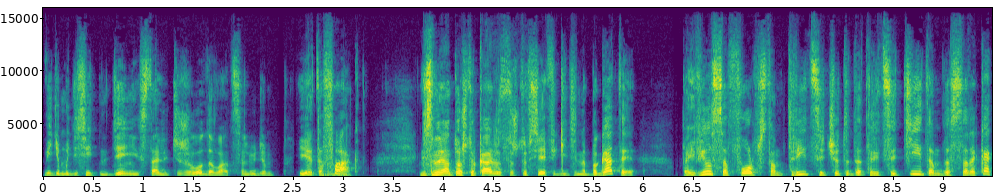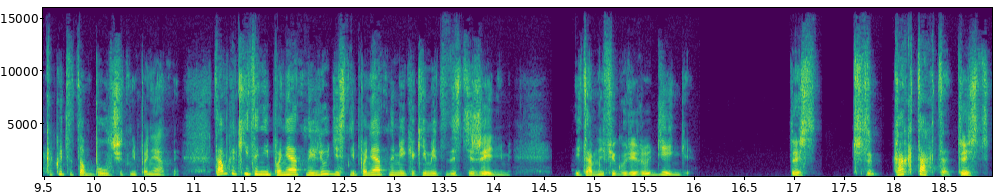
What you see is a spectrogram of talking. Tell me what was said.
видимо, действительно, деньги стали тяжело даваться людям, и это факт. Несмотря на то, что кажется, что все офигительно богатые, появился Forbes там 30, что-то до 30, там до 40, какой-то там булчит непонятный. Там какие-то непонятные люди с непонятными какими-то достижениями. И там не фигурируют деньги. То есть как так-то? То есть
